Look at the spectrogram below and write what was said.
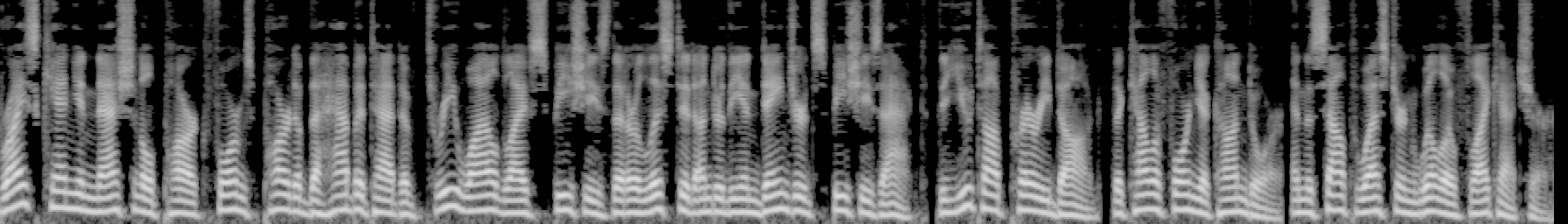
Bryce Canyon National Park forms part of the habitat of three wildlife species that are listed under the Endangered Species Act, the Utah prairie dog, the California condor, and the southwestern willow flycatcher.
